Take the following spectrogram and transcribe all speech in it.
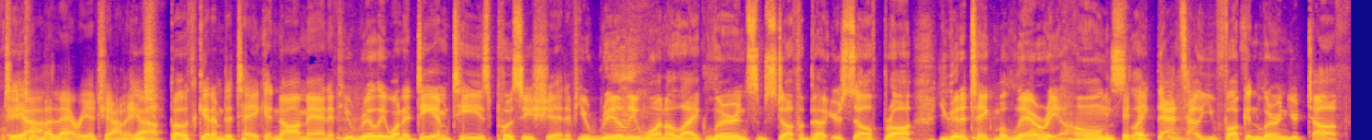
to, to yeah. a malaria challenge. Yeah, both get them to take it. Nah, man, if you really want to, DMT's pussy shit. If you really want to, like, learn some stuff about yourself, brah, you got to take malaria, Holmes. like, that's how you fucking learn you're tough.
